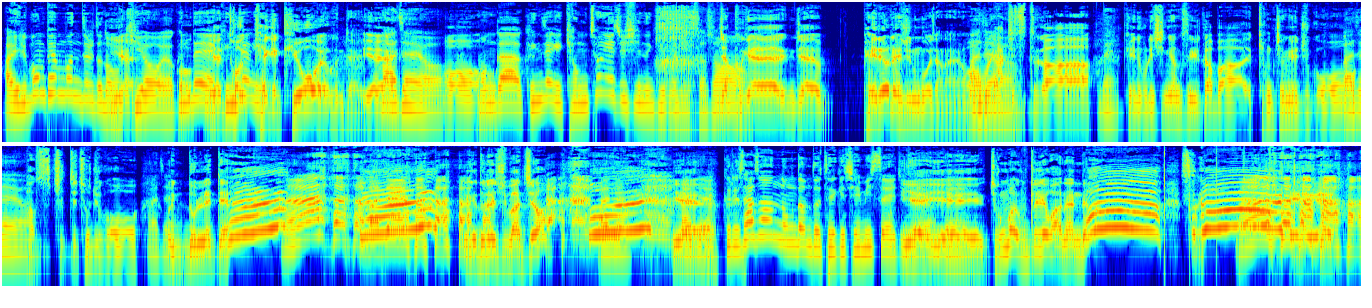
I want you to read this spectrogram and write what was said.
아 일본 팬분들도 너무 예. 귀여워요. 근데 어, 예, 굉장히 더 되게 귀여워요. 근데 예. 맞아요. 어. 뭔가 굉장히 경청해 주시는 기분이 있어서 진짜 그게 이제 배려를 해주는 거잖아요. 맞아요. 우리 아티스트가 네. 괜히 우리 신경 쓰일까봐 경청해주고 맞아요. 박수 칠 때 쳐주고 맞아요. 우리 놀랄 때 아, 맞아요. 이렇게 노래 주봤죠? 맞아요. 예. 맞아요. 그리고 사소한 농담도 되게 재밌어 예, 해주세요. 예. 네. 정말 웃기려고 안 했는데, 아! 스가! 예, 예. 아!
